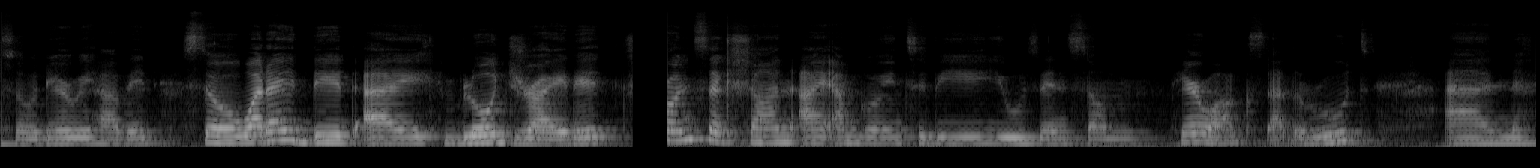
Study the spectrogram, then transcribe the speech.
so there we have it so what i did i blow dried it front section I am going to be using some hair wax at the root and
